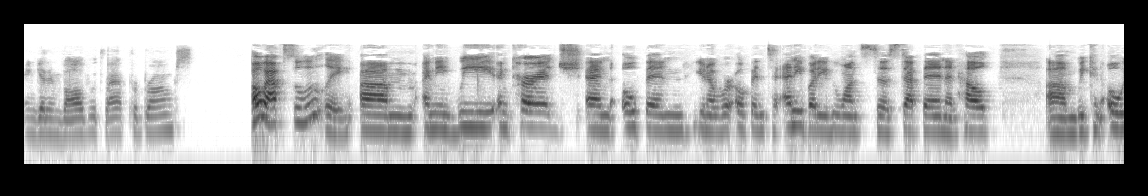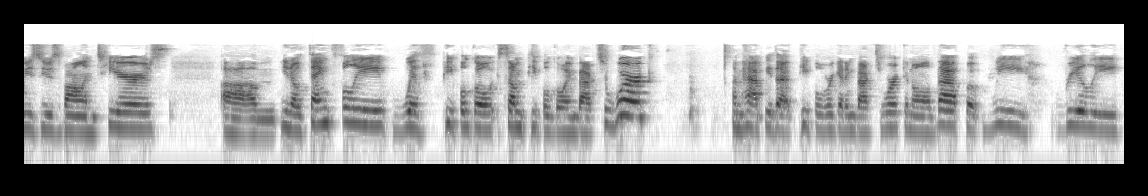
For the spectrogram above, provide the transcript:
and get involved with rap for bronx Oh, absolutely. Um, I mean, we encourage and open, you know, we're open to anybody who wants to step in and help. Um, we can always use volunteers. Um, you know, thankfully, with people go, some people going back to work, I'm happy that people were getting back to work and all of that, but we really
